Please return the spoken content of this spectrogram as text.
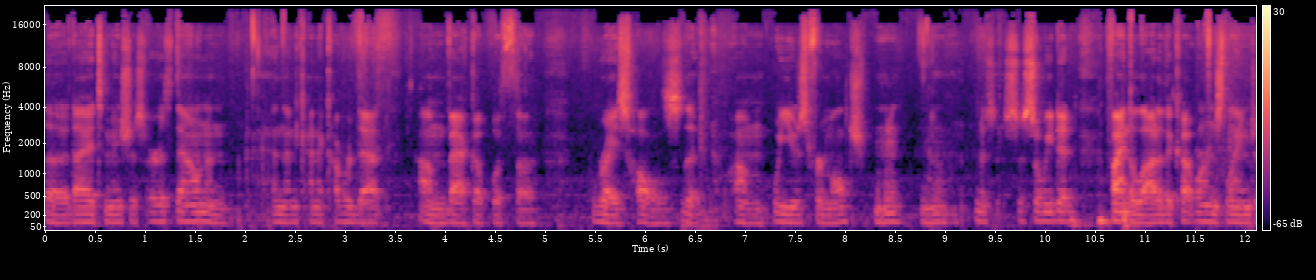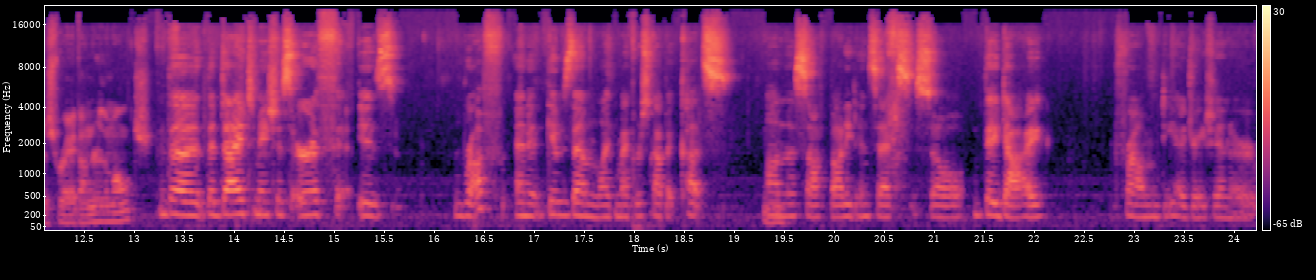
the diatomaceous earth down, and and then kind of covered that um, back up with the rice hulls that um, we used for mulch. Mhm. So, so we did find a lot of the cutworms laying just right under the mulch. The the diatomaceous earth is rough and it gives them like microscopic cuts on the soft-bodied insects, so they die from dehydration or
